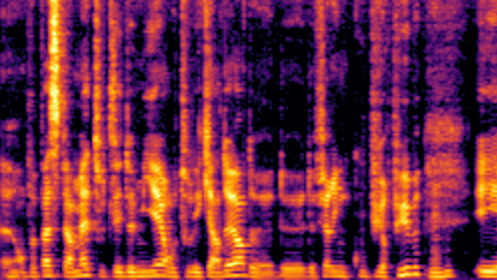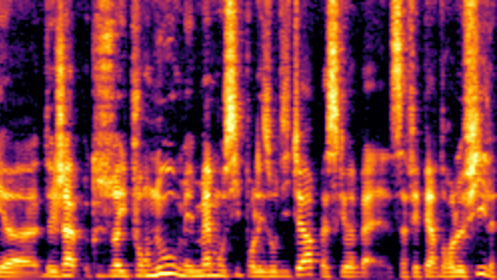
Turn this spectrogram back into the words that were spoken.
Euh, on peut pas se permettre toutes les demi-heures ou tous les quarts d'heure de, de, de, faire une coupure pub. Mhm. Et euh, déjà, que ce soit pour nous, mais même aussi pour les auditeurs, parce que bah, ça fait perdre le fil.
